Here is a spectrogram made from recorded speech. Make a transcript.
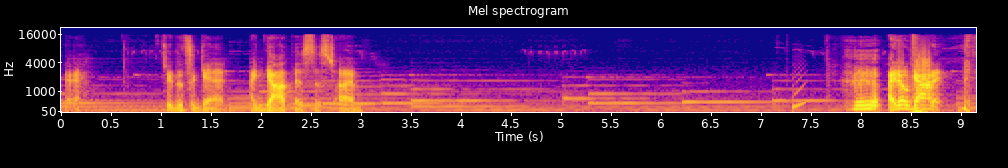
Okay. Let's do this again. I got this this time. I don't got it.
